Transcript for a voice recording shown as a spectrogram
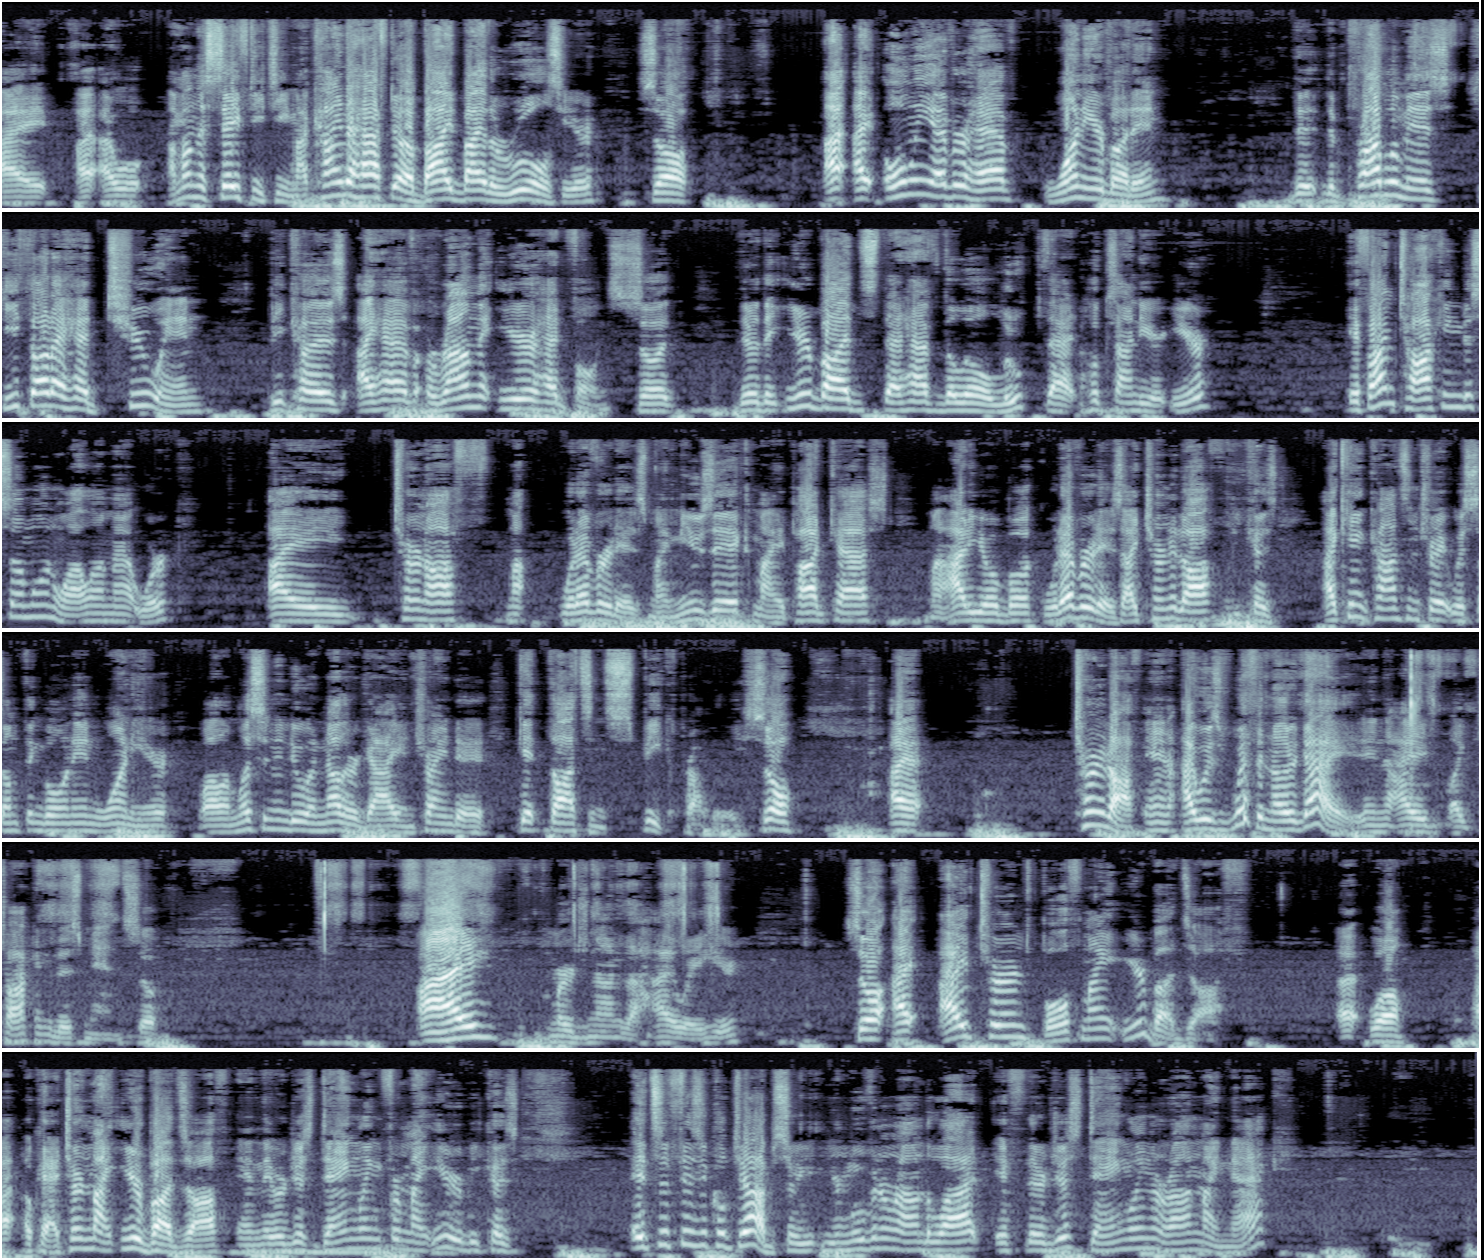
I, I, I will, I'm on the safety team. I kind of have to abide by the rules here. So I, I only ever have one earbud in. The, the problem is he thought I had two in because I have around the ear headphones. So they're the earbuds that have the little loop that hooks onto your ear. If I'm talking to someone while I'm at work, I turn off my, whatever it is, my music, my podcast, my audiobook, whatever it is, I turn it off because I can't concentrate with something going in one ear while I'm listening to another guy and trying to get thoughts and speak properly. So I turn it off and I was with another guy and I like talking to this man. So I merging onto the highway here. So I I turned both my earbuds off. Uh, well, Okay, I turned my earbuds off and they were just dangling from my ear because it's a physical job. So you're moving around a lot. If they're just dangling around my neck,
